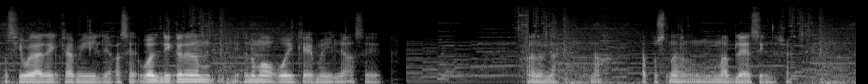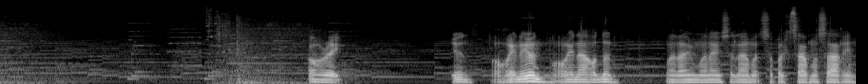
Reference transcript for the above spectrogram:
Kasi wala na yung Camellia kasi well hindi ko na hindi ko na makukuha yung Camellia kasi ano na, na tapos na ma-blessing na siya. Alright. Yun. Okay na yun. Okay na ako dun. Maraming maraming salamat sa pagsama sa akin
